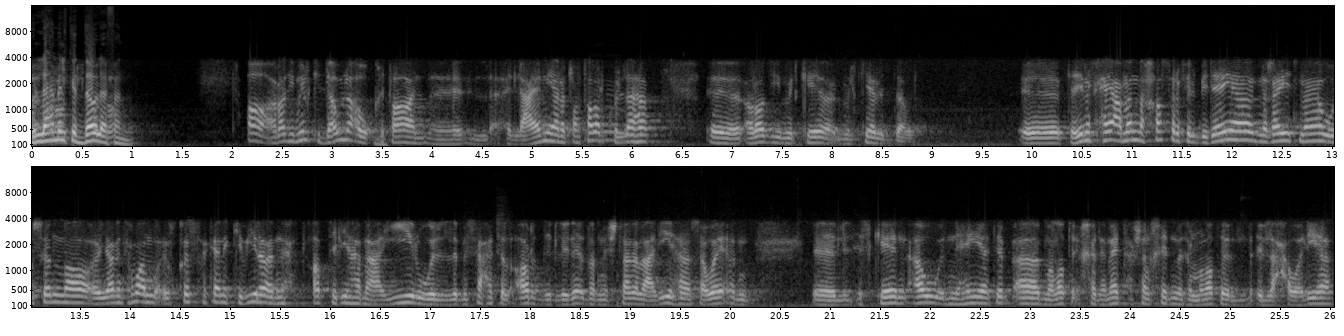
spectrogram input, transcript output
كلها ملك الدولة يا فندم. آه أراضي ملك الدولة أو القطاع العام يعني تعتبر كلها أراضي ملكية ملكية للدولة. ابتدينا في الحقيقة عملنا حصر في البداية لغاية ما وصلنا يعني طبعا القصة كانت كبيرة إن إحنا تحط ليها معايير ومساحه الأرض اللي نقدر نشتغل عليها سواء للإسكان أو إن هي تبقى مناطق خدمات عشان خدمة المناطق اللي حواليها.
